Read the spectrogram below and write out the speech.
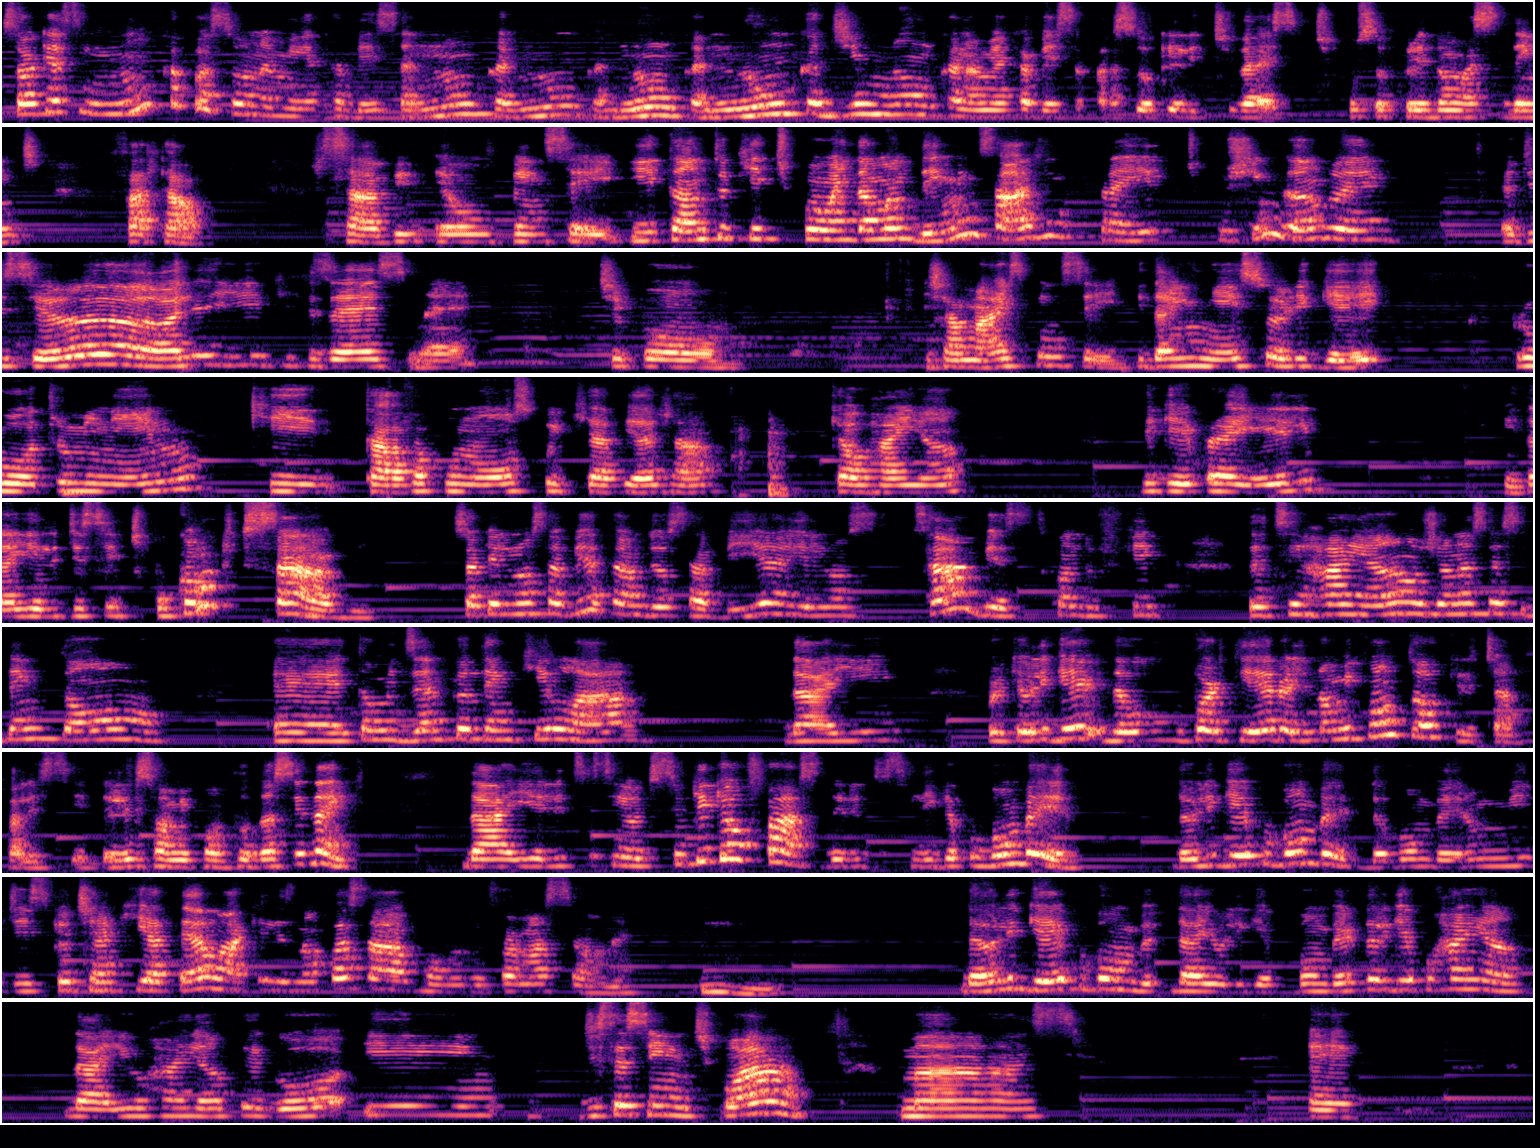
Só que assim, nunca passou na minha cabeça, nunca, nunca, nunca, nunca, de nunca na minha cabeça passou que ele tivesse, tipo, sofrido um acidente fatal, sabe? Eu pensei, e tanto que, tipo, eu ainda mandei mensagem para ele, tipo, xingando ele. Eu disse, ah, olha aí que fizesse, né? Tipo, jamais pensei. E daí nisso eu liguei pro outro menino que estava conosco e que ia viajar, que é o Ryan. Liguei para ele e daí ele disse, tipo, como que tu sabe? Só que ele não sabia até onde eu sabia, ele não sabe quando fica. Eu disse, Rayan, o Jonas se acidentou, estão é, me dizendo que eu tenho que ir lá. Daí, porque eu liguei, o porteiro, ele não me contou que ele tinha falecido, ele só me contou do acidente. Daí ele disse assim, eu disse, o que que eu faço? Ele disse, liga pro bombeiro. Daí eu liguei pro bombeiro, daí o bombeiro me disse que eu tinha que ir até lá, que eles não passavam informação, né? Uhum. Daí eu liguei pro bombeiro, daí eu liguei pro bombeiro, daí eu liguei pro Rayan. Daí o Rayan pegou e disse assim, tipo, ah, mas é,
